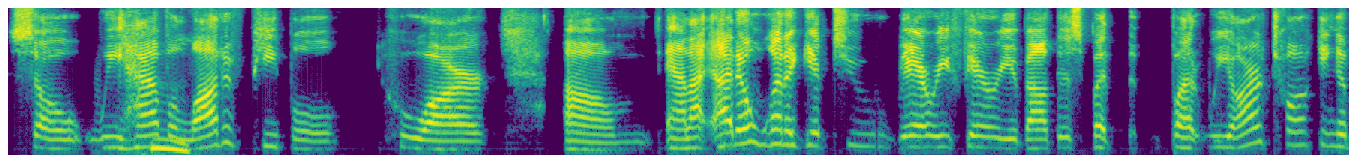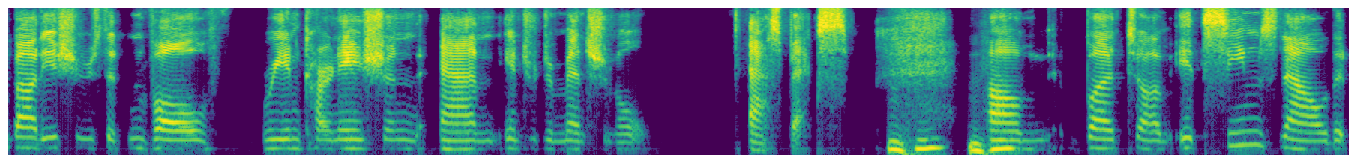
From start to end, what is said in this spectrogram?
So we have mm. a hmm. lot of people who are, um, and I, I don't want to get too airy fairy about this, but but we are talking about issues that involve reincarnation and interdimensional aspects. Mm-hmm, mm-hmm. Um, but um, it seems now that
